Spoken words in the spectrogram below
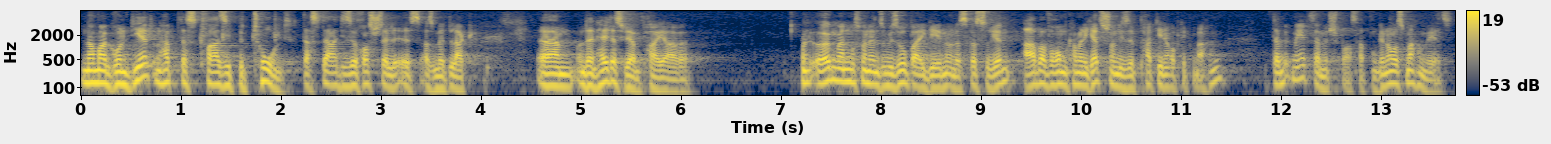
nochmal grundiert und habe das quasi betont, dass da diese Roststelle ist, also mit Lack. Ähm, und dann hält das wieder ein paar Jahre. Und irgendwann muss man dann sowieso beigehen und das restaurieren. Aber warum kann man nicht jetzt schon diese Patina-Optik machen? Damit man jetzt damit Spaß hat. Und genau das machen wir jetzt.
